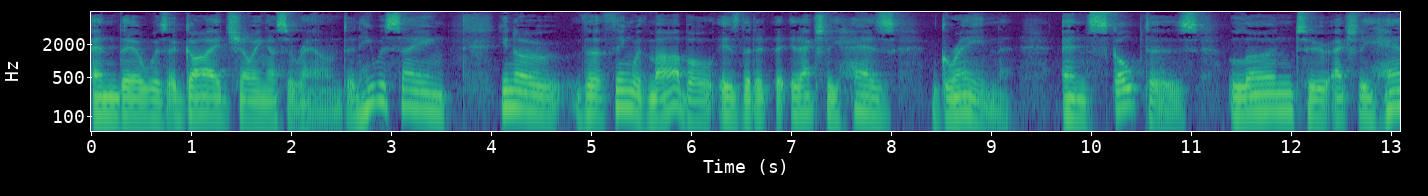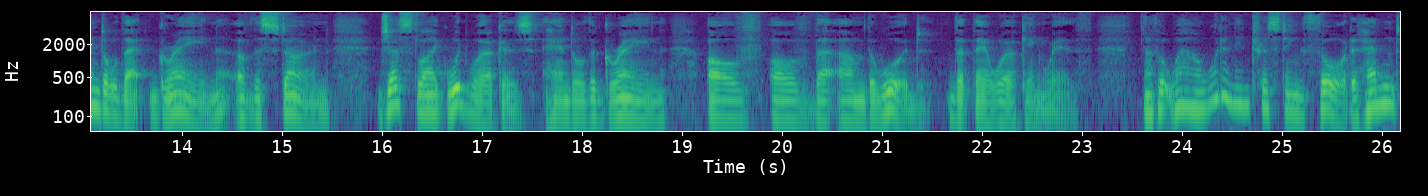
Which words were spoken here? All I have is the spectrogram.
and there was a guide showing us around, and he was saying, you know, the thing with marble is that it, it actually has grain, and sculptors learn to actually handle that grain of the stone just like woodworkers handle the grain of, of the, um, the wood that they're working with. I thought, wow, what an interesting thought. It hadn't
